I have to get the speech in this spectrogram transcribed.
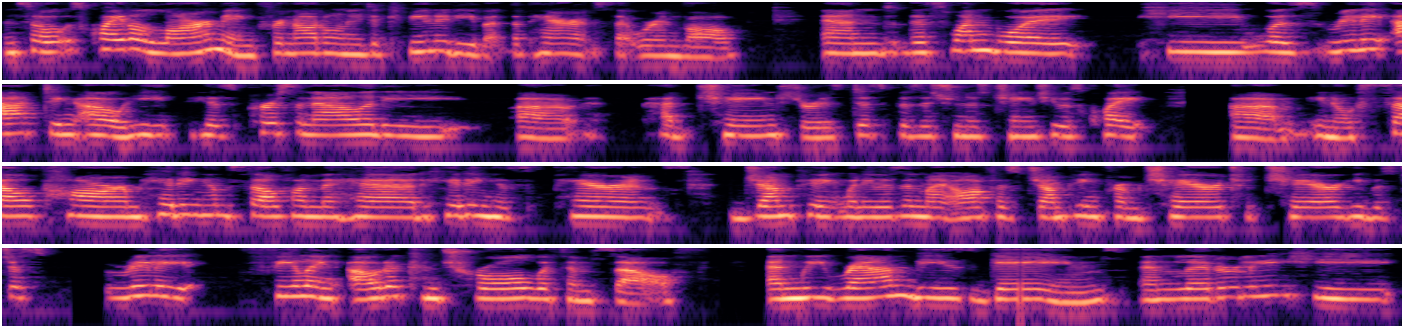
And so it was quite alarming for not only the community but the parents that were involved. And this one boy he was really acting out. He his personality uh, had changed or his disposition has changed. He was quite um, you know self-harm hitting himself on the head hitting his parents jumping when he was in my office jumping from chair to chair. He was just really feeling out of control with himself. And we ran these games, and literally, he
